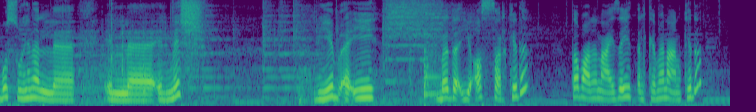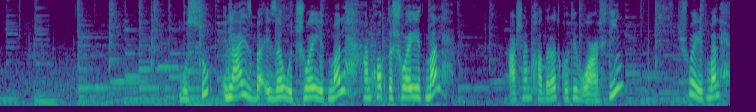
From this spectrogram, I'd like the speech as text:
بصوا هنا ال ال المش بيبقى إيه بدأ يقصر كده. طبعا أنا عايزاه يتقل كمان عن كده. بصوا اللي عايز بقى يزود شوية ملح هنحط شوية ملح عشان حضراتكم تبقوا عارفين. شوية ملح.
